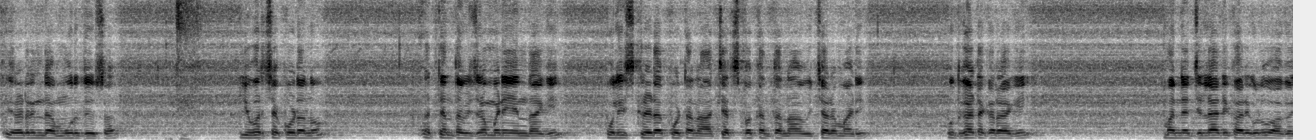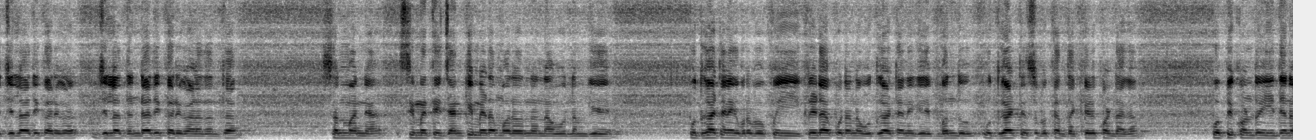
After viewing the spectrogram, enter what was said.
ಎರಡರಿಂದ ಮೂರು ದಿವಸ ಈ ವರ್ಷ ಕೂಡ ಅತ್ಯಂತ ವಿಜೃಂಭಣೆಯಿಂದಾಗಿ ಪೊಲೀಸ್ ಕ್ರೀಡಾಕೂಟನ ಆಚರಿಸ್ಬೇಕಂತ ನಾವು ವಿಚಾರ ಮಾಡಿ ಉದ್ಘಾಟಕರಾಗಿ ಮಾನ್ಯ ಜಿಲ್ಲಾಧಿಕಾರಿಗಳು ಹಾಗೂ ಜಿಲ್ಲಾಧಿಕಾರಿಗಳು ಜಿಲ್ಲಾ ದಂಡಾಧಿಕಾರಿಗಳಾದಂಥ ಸನ್ಮಾನ್ಯ ಶ್ರೀಮತಿ ಜಾನಕಿ ಮೇಡಮ್ ಅವರನ್ನು ನಾವು ನಮಗೆ ಉದ್ಘಾಟನೆಗೆ ಬರಬೇಕು. ಈ ಕ್ರೀಡಾಕೂಟನ ಉದ್ಘಾಟನೆಗೆ ಬಂದು ಉದ್ಘಾಟಿಸಬೇಕಂತ ಕೇಳಿಕೊಂಡಾಗ ಒಪ್ಪಿಕೊಂಡು ಈ ದಿನ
